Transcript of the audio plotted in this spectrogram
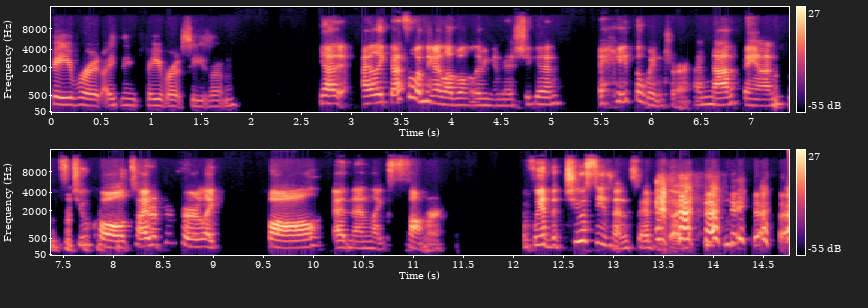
favorite, I think, favorite season. Yeah, I like that's the one thing I love about living in Michigan. I hate the winter. I'm not a fan. It's too cold. So I would prefer like fall and then like summer. If we had the two seasons, it'd be good. yeah.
